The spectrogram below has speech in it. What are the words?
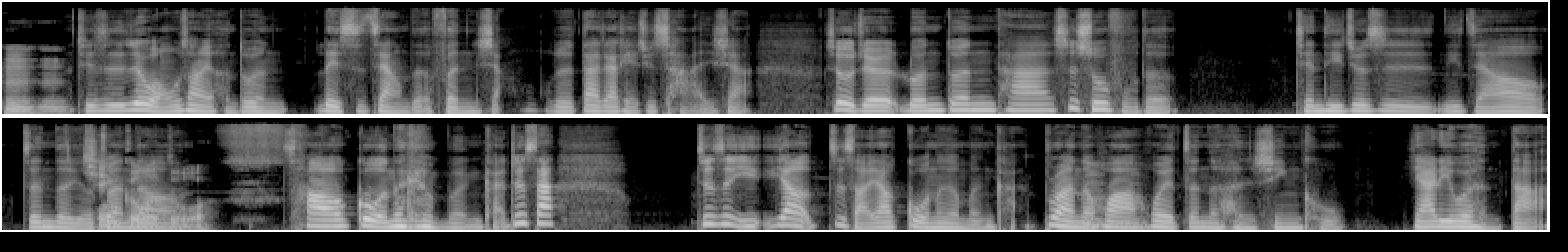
嗯嗯其实就网络上有很多人类似这样的分享，我觉得大家可以去查一下。所以我觉得伦敦它是舒服的，前提就是你只要真的有赚到，超过那个门槛，就是它就是一要至少要过那个门槛，不然的话会真的很辛苦，压力会很大。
